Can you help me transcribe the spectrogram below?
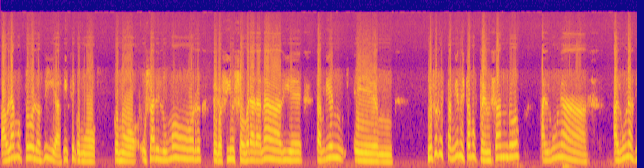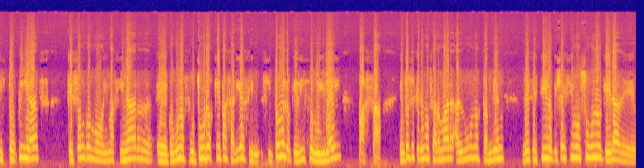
hablamos todos los días, dice como como usar el humor, pero sin sobrar a nadie. También eh, nosotros también estamos pensando algunas algunas distopías que son como imaginar eh, como unos futuros, qué pasaría si, si todo lo que dice mi ley pasa. Entonces queremos armar algunos también de ese estilo, que ya hicimos uno que era de,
